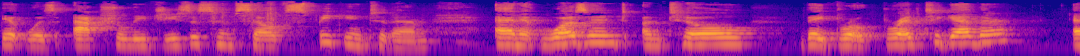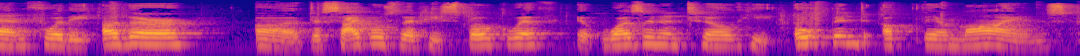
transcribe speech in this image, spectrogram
it was actually Jesus himself speaking to them. And it wasn't until they broke bread together and for the other uh, disciples that he spoke with, it wasn't until he opened up their minds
